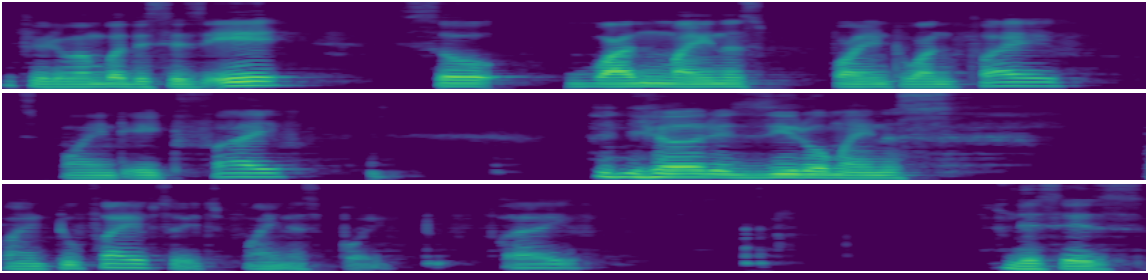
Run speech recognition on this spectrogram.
If you remember this is a, so 1 minus 0.15 is 0.85 and here is 0 minus 0.25 so it's minus 0.25 this is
